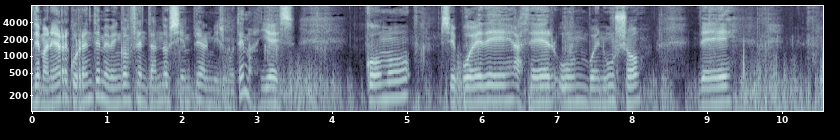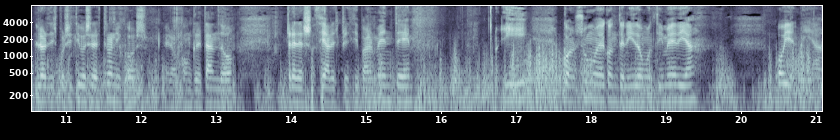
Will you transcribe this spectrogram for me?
de manera recurrente me vengo enfrentando siempre al mismo tema, y es cómo se puede hacer un buen uso de los dispositivos electrónicos, pero concretando redes sociales principalmente, y consumo de contenido multimedia hoy en día,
